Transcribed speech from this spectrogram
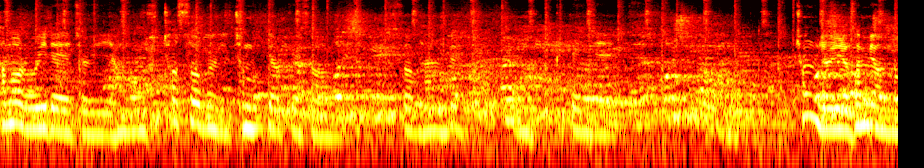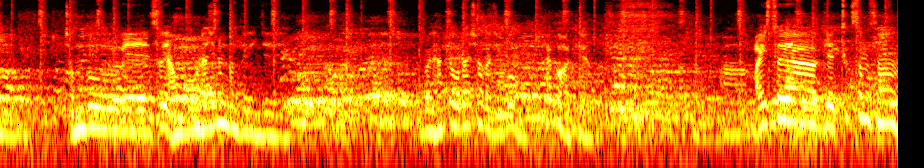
3월 5일에 저희 양봉 첫 수업은 전북대학교에서 수업을 하는 총 16명이 전북에서 양봉을 하시는 분들이 이제 이번에 합격을 하셔가지고 할 것 같아요. 아, 마이스터 대학의 특성상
